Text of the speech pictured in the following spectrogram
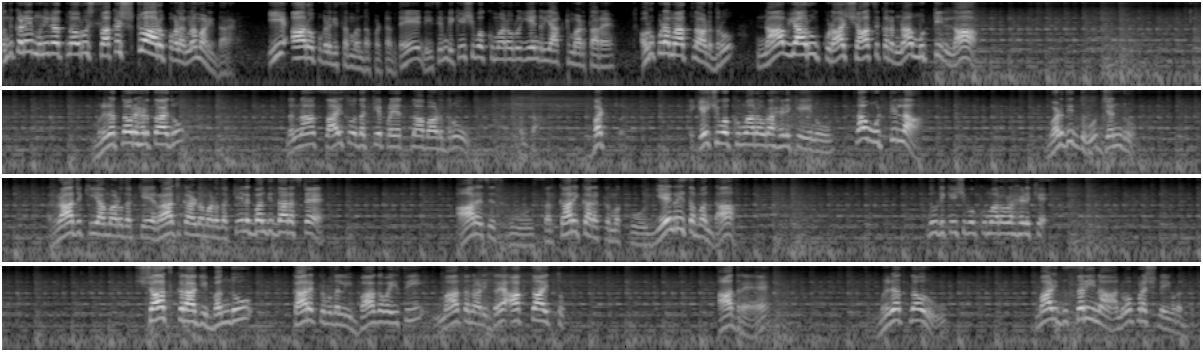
ಒಂದು ಕಡೆ ಮುನಿರತ್ನ ಅವರು ಸಾಕಷ್ಟು ಆರೋಪಗಳನ್ನು ಮಾಡಿದ್ದಾರೆ. ಈ ಆರೋಪಗಳಿಗೆ ಸಂಬಂಧಪಟ್ಟಂತೆ D C M D K Shivakumar ಅವರು ಏನು ರಿಯಾಕ್ಟ್ ಮಾಡ್ತಾರೆ? ಅವರು ಕೂಡ ಮಾತನಾಡಿದ್ರು ನಾವ್ಯಾರೂ ಕೂಡ ಶಾಸಕರನ್ನ ಮುಟ್ಟಿಲ್ಲ. ಮುನಿರತ್ನ ಅವರು ಹೇಳ್ತಾ ಇದ್ರು, ನನ್ನ ಸಾಯಿಸೋದಕ್ಕೆ ಪ್ರಯತ್ನ ಮಾಡಿದ್ರು ಅಂತ. ಬಟ್ ಡಿ ಕೆ ಶಿವಕುಮಾರ್ ಅವರ ಹೇಳಿಕೆ ಏನು? ನಾವು ಮುಟ್ಟಿಲ್ಲ. ಒಡೆದಿದ್ದು ಜನರು. ರಾಜಕೀಯ ಮಾಡೋದಕ್ಕೆ, ರಾಜಕಾರಣ ಮಾಡೋದಕ್ಕೆ ಇಲ್ಲಿಗೆ ಬಂದಿದ್ದಾರಷ್ಟೇ. ಆರ್ ಎಸ್ ಎಸ್ಗೂ ಸರ್ಕಾರಿ ಕಾರ್ಯಕ್ರಮಕ್ಕೂ ಏನ್ರಿ ಸಂಬಂಧ? ಇದು ಡಿ ಕೆ ಶಿವಕುಮಾರ್ ಅವರ ಹೇಳಿಕೆ. ಶಾಸಕರಾಗಿ ಬಂದು ಕಾರ್ಯಕ್ರಮದಲ್ಲಿ ಭಾಗವಹಿಸಿ ಮಾತನಾಡಿದ್ರೆ ಆಗ್ತಾ ಇತ್ತು. ಆದ್ರೆ ಮುನಿರತ್ನ ಅವರು ಮಾಡಿದ್ದು ಸರಿನಾ ಅನ್ನುವ ಪ್ರಶ್ನೆ ಇವರದ್ದು.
